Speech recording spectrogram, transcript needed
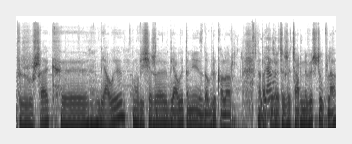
brzuszek biały? Mówi się, że biały to nie jest dobry kolor na takie biały? rzeczy, że czarny wyszczupla.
